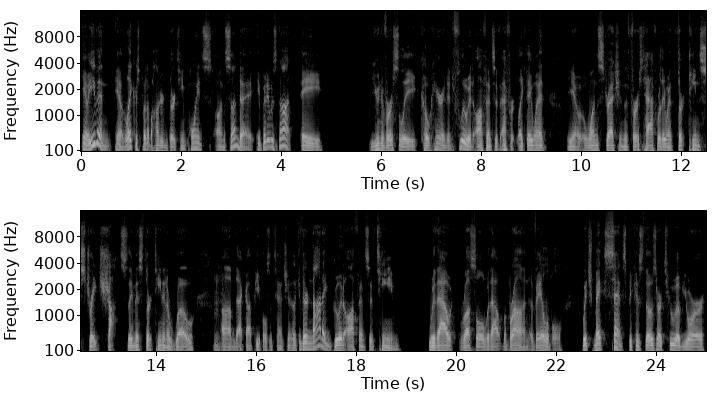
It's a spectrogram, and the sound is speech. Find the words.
you know even you know the Lakers put up 113 points on Sunday, but it was not a universally coherent and fluid offensive effort. Like they went, you know, one stretch in the first half where they went 13 straight shots. They missed 13 in a row. Mhm. Um, that got people's attention. Like they're not a good offensive team without Russell, without LeBron available, which makes sense because those are two of your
